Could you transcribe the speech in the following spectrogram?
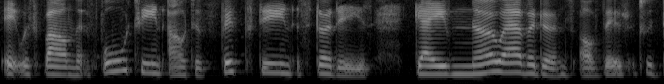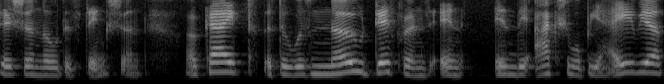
it was found that 14 out of 15 studies gave no evidence of this traditional distinction, okay, that there was no difference in, in the actual behavior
